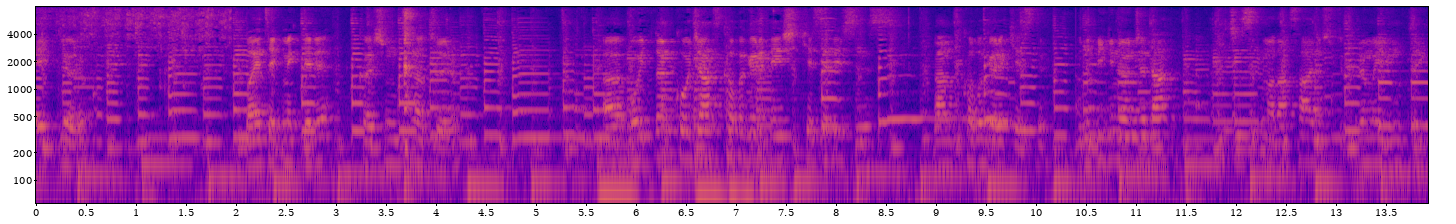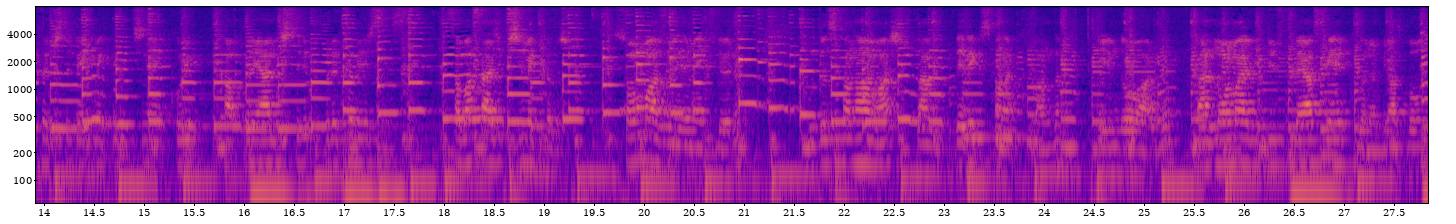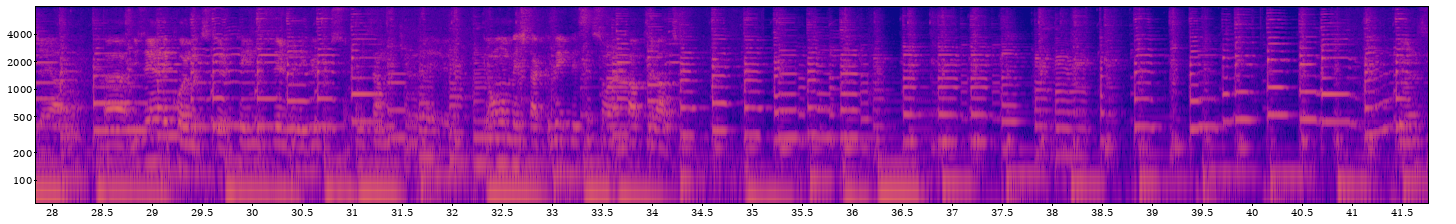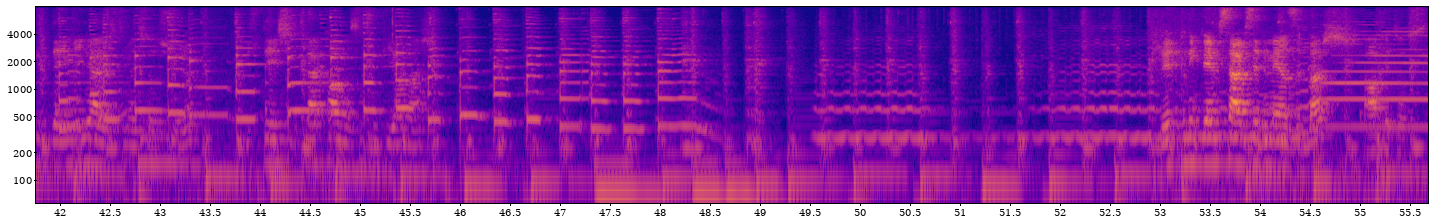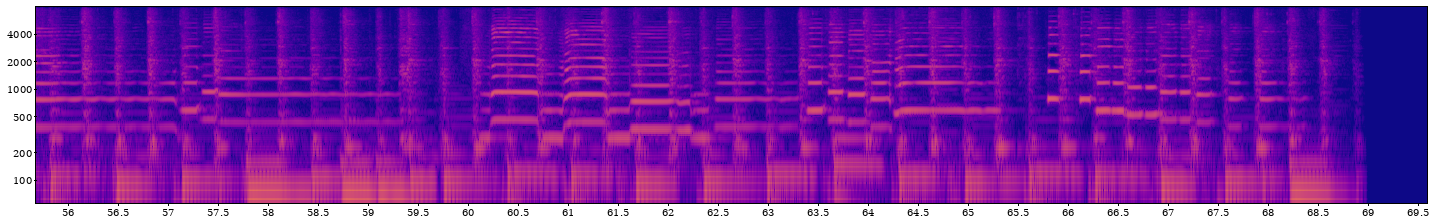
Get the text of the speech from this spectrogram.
ekliyorum. Bayat ekmekleri karışımın içine atıyorum. E, boyutlarını koyacağınız kaba göre değişik kesebilirsiniz. Ben bu kaba göre kestim. Bunu bir gün önceden ısıtmadan sadece sütü, kremayı, yumurtayı karıştırıp ekmeklerin içine koyup kaplara yerleştirip bırakabilirsiniz. Sabah sadece pişirmek kalır. Son malzemelerimi ekliyorum. Burada ıspanağım var. Ben bebek ıspanak kullandım. Elimde o vardı. Ben normal bir düz beyaz peynir kullanıyorum. Biraz bolca yağlı. Ee, üzerine de koymak istiyorum. Peynir üzerinde de görürsün. O yüzden bunu kenara ayırıyorum. Bir 15 dakika beklesin sonra kapları alacağım. Gördüğünüz dengeli yerleştirmeye çalışıyorum. Üst değişiklikler kalmasın çünkü yanar. Red pudinglerimi servis edilmeye hazırlar. Afiyet olsun.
